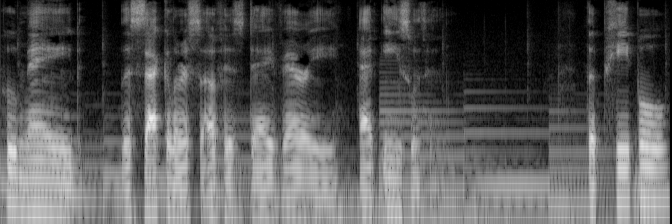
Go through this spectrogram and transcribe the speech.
who made the secularists of his day very at ease with him. The people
